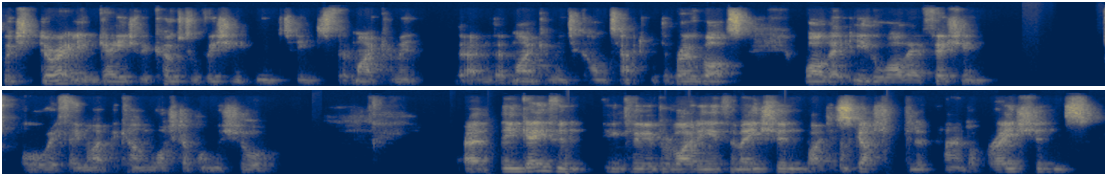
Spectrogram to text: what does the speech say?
which directly engaged with coastal fishing communities that might come in um, that might come into contact with the robots while they're either while they're fishing or if they might become washed up on the shore. Uh, the engagement included providing information by discussion of planned operations,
